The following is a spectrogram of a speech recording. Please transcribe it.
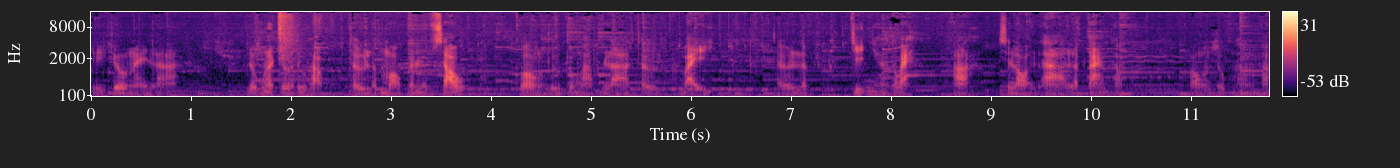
Thì trường này là đúng là trường tiểu học từ lớp 1 đến lớp 6 còn trường trung học là từ 7 từ lớp 9 nha các bạn. À, xin lỗi là lớp 8 thôi. Còn đúng hơn đó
